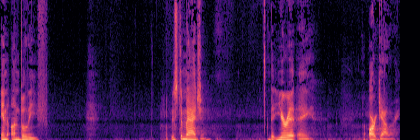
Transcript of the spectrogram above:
in unbelief. Just imagine that you're at a art gallery.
